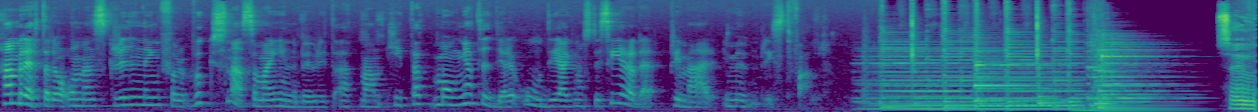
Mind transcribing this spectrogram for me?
Han berättade om en screening för vuxna som har inneburit att man hittat många tidigare odiagnostiserade primär immunbristfall. So,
